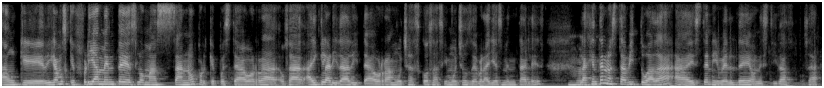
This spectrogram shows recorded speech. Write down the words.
aunque digamos que fríamente es lo más sano porque pues te ahorra, o sea, hay claridad y te ahorra muchas cosas y muchos debrayes mentales, la gente no está habituada a este nivel de honestidad. O sea,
